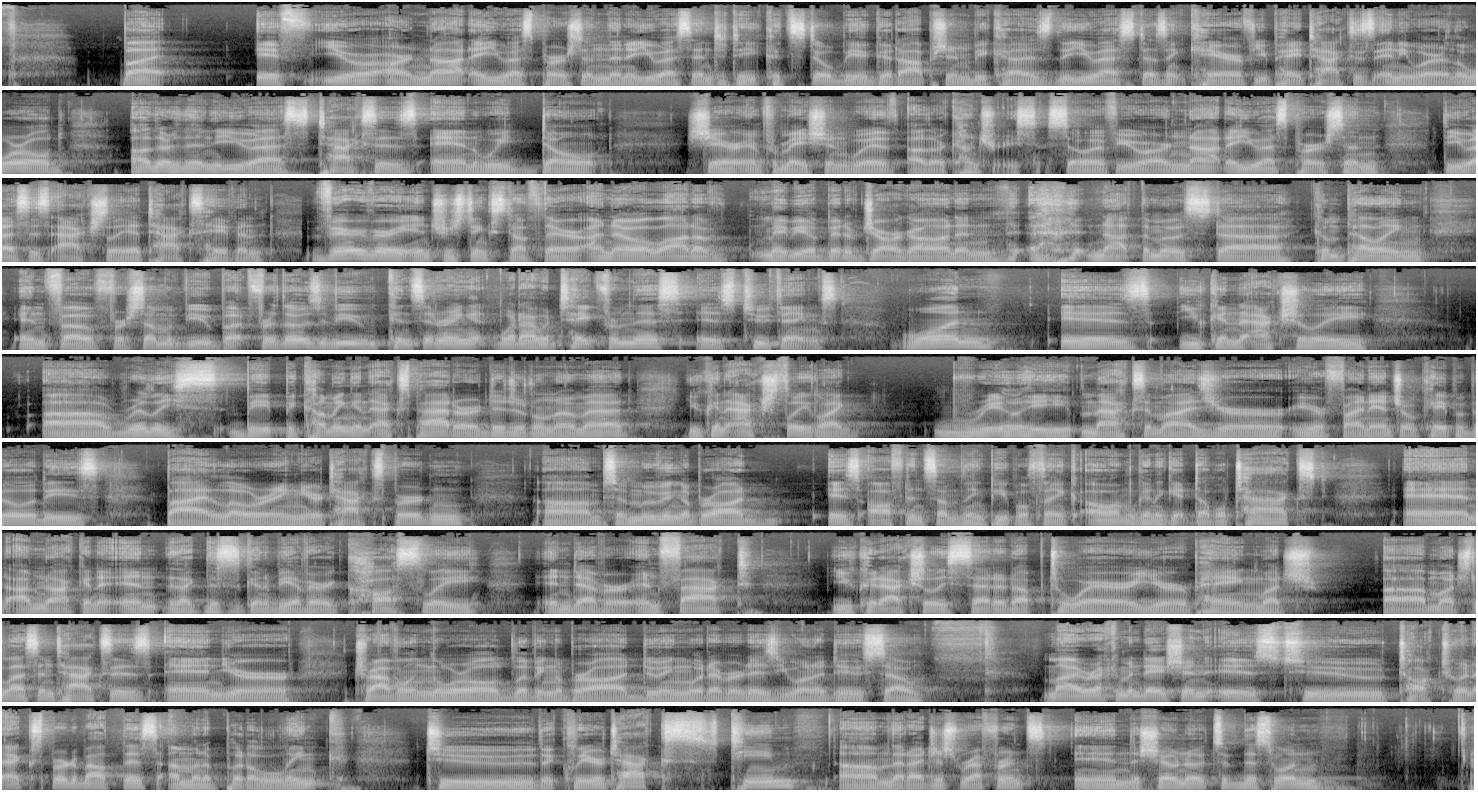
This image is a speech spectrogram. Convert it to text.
But if you are not a US person, then a US entity could still be a good option because the US doesn't care if you pay taxes anywhere in the world other than the US taxes and we don't share information with other countries. So if you are not a US person, the US is actually a tax haven. Very, very interesting stuff there. I know a lot of maybe a bit of jargon and not the most uh, compelling info for some of you, but for those of you considering it, what I would take from this is two things. One is you can actually uh, really be becoming an expat or a digital nomad, you can actually like really maximize your your financial capabilities by lowering your tax burden. Um, so moving abroad is often something people think, oh, I'm going to get double taxed, and I'm not going to end like this is going to be a very costly endeavor. In fact, you could actually set it up to where you're paying much uh, much less in taxes, and you're traveling the world, living abroad, doing whatever it is you want to do. So. My recommendation is to talk to an expert about this. I'm going to put a link to the Clear Tax team um, that I just referenced in the show notes of this one.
